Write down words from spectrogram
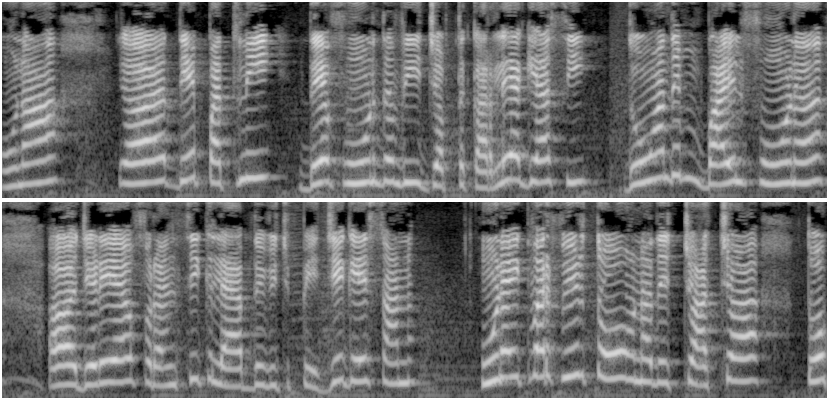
ਉਹਨਾਂ ਅਹ, ਦੇ ਪਤਨੀ ਦੇ ਫੋਨ ਵੀ ਜ਼ਬਤ ਕਰ ਲਿਆ ਗਿਆ ਸੀ। ਦੋਵਾਂ ਦੇ ਮੋਬਾਈਲ ਫੋਨ ਅਹ, ਜਿਹੜੇ ਆ ਫੋਰੈਂਸਿਕ ਲੈਬ ਦੇ ਵਿੱਚ ਭੇਜੇ ਗਏ ਸਨ। ਹੁਣ ਇੱਕ ਵਾਰ ਫਿਰ ਤੋਂ ਉਹਨਾਂ ਦੇ ਚਾਚਾ ਤੋਂ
